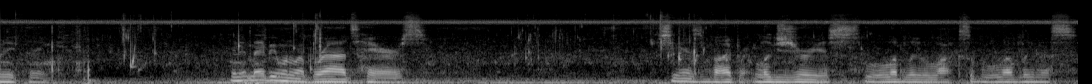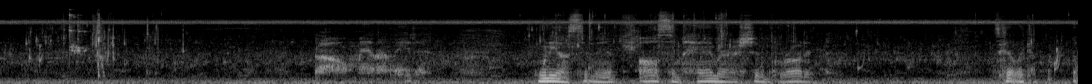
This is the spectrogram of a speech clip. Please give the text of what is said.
anything. And it may be one of my bride's hairs. She has vibrant, luxurious, lovely locks of loveliness. Oh man, I need it. One of y'all sent me an awesome hammer. I should have brought it. It's got like a, a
